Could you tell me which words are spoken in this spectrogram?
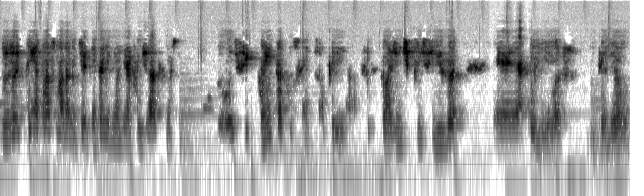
dos, tem aproximadamente 80 milhões de refugiados que nós temos no mundo. Hoje, 50% são crianças. Então, a gente precisa é, acolhê-las, entendeu?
